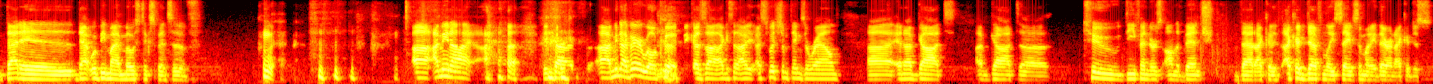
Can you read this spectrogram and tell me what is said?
That is that would be my most expensive uh, I mean, I because I mean I very well could because uh, like I said, I, I switched some things around, uh, and I've got I've got uh, two defenders on the bench that I could I could definitely save some money there, and I could just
